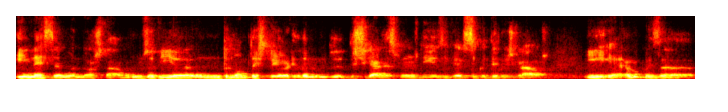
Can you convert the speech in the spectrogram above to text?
e nessa onde nós estávamos havia um termómetro exterior. E lembro-me de, de, chegar nesses primeiros dias e ver 52 graus. E é uma coisa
